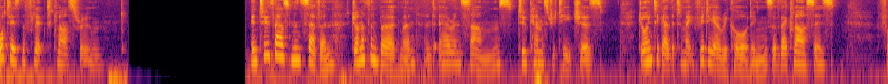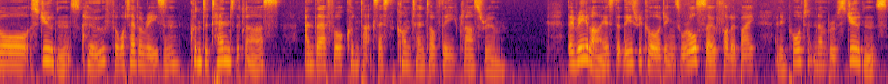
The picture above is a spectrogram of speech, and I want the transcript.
What is the flipped classroom? In 2007, Jonathan Bergmann and Aaron Sams, two chemistry teachers, joined together to make video recordings of their classes for students who, for whatever reason, couldn't attend the class and therefore couldn't access the content of the classroom. They realised that these recordings were also followed by an important number of students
